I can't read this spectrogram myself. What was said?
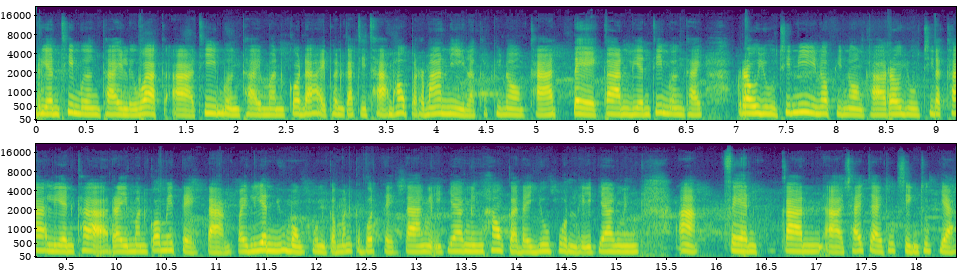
เรียนที่เมืองไทยหรือว่าอ่าที่เมืองไทยมันก็ได้เพิ่นกติถามเฮาประมาณนี้แหละค่ะพี่น้องคะแต่การเรียนที่เมืองไทย เราอยู่ที่นี่เนาะพี่น้องคะเราอยู่ที่ค่าเรียนค่าอะไรมันก็ไม่แตกต่างไปเรียนอยู่มองพุ่นกับมันก็บ่แตกต่างและอีกอย่างหนึ่งเฮาก็ได้อยู่พุ่นและอีกอย่างหนึ่งอะแฟนการอ่าใช้จ่ายทุกสิ่งทุกอย่าง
